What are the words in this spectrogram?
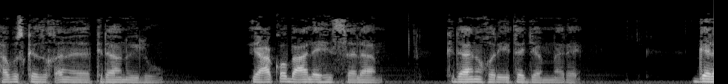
ሃቡስ ከዚ ክዳኑ ኢሉ ያዕቆብ ዓለይ ሰላም ክዳኑ ክርኢ ተጀመረ ገለ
